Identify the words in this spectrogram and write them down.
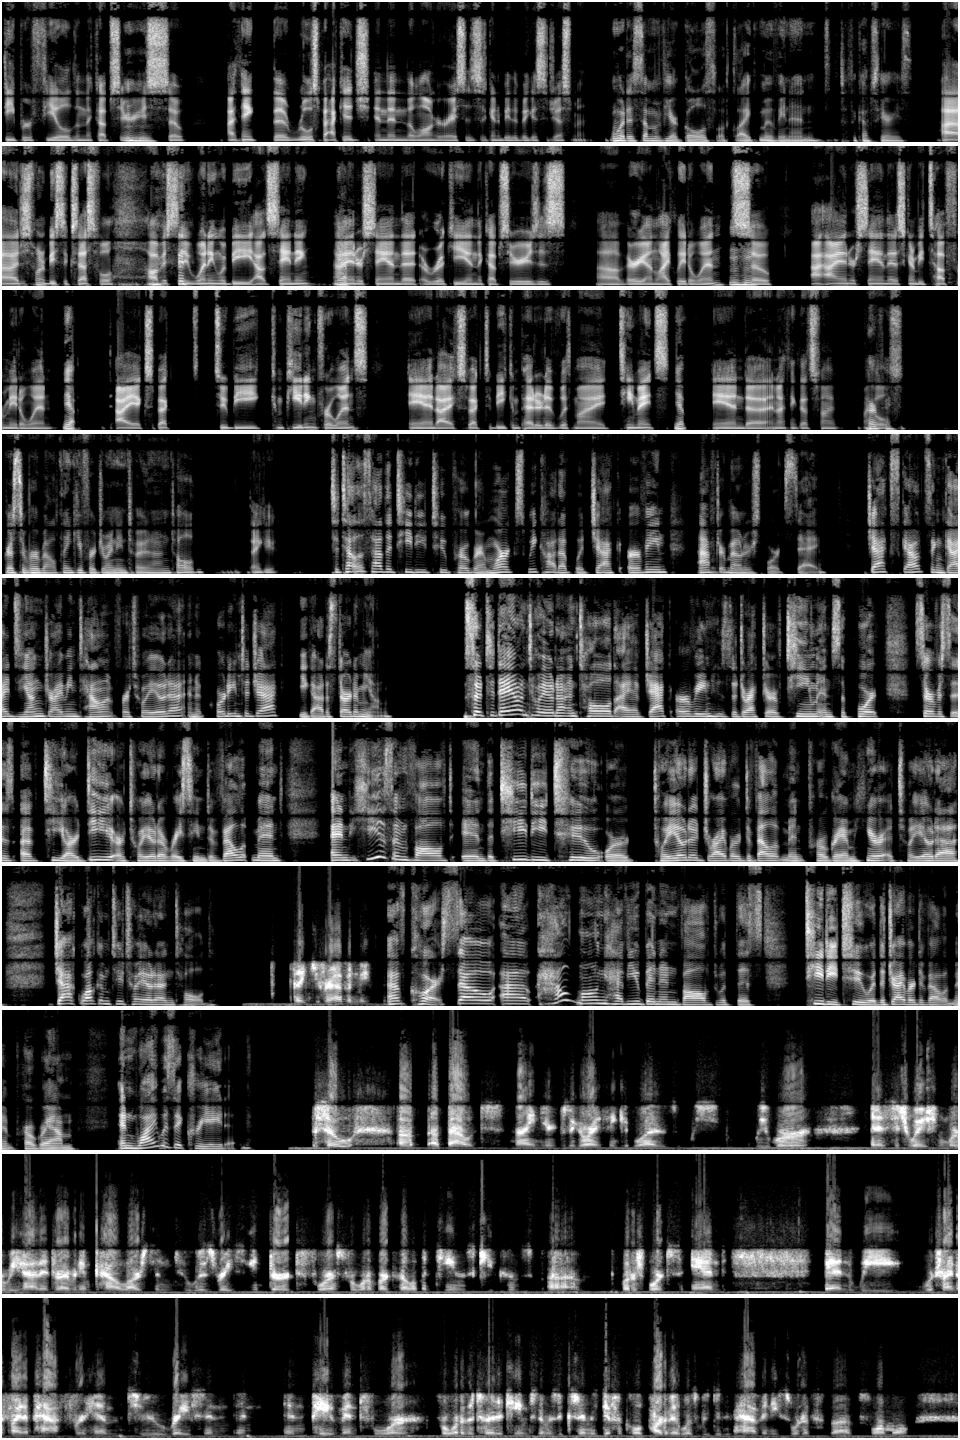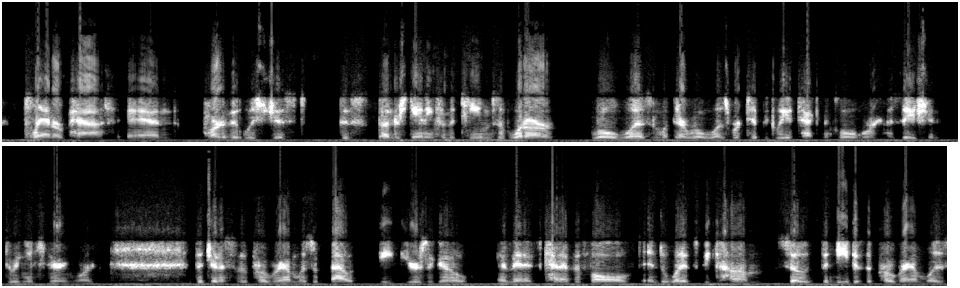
deeper field in the Cup Series. So I think the rules package and then the longer races is going to be the biggest adjustment. What do some of your goals look like moving in to the Cup Series? Uh, I just want to be successful. Obviously, winning would be outstanding. I understand that a rookie in the Cup Series is uh, very unlikely to win. Mhm. So I, I understand that it's going to be tough for me to win. Yeah. I expect to be competing for wins, and I expect to be competitive with my teammates. Yep. And uh, and I think that's fine. My Perfect. goals. Christopher Bell, thank you for joining Toyota Untold. Thank you. To tell us how the TD2 program works, we caught up with Jack Irving after Motorsports Day. Jack scouts and guides young driving talent for Toyota, and according to Jack, you got to start them young. So today on Toyota Untold, I have Jack Irving, who's the director of team and support services of TRD or Toyota Racing Development. And he is involved in the TD2 or Toyota Driver Development Program here at Toyota. Jack, welcome to Toyota Untold. Thank you for having me. Of course. So, uh, how long have you been involved with this TD2 or the Driver Development Program, and why was it created? So, uh, about nine years ago, I think it was, we, we were in a situation where we had a driver named Kyle Larson who was racing in dirt for us for one of our development teams, Keith Kunz um, Motorsports, and and we were trying to find a path for him to race in, in in pavement for for one of the Toyota teams. And it was extremely difficult. Part of it was we didn't have any sort of uh, formal plan or path, and part of it was just this understanding from the teams of what our role was and what their role was. We're typically a technical organization doing engineering work. The genesis of the program was about eight years ago, and then it's kind of evolved into what it's become. So the need of the program was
